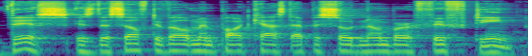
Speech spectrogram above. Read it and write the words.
This is the Self Development Podcast, episode number 15.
